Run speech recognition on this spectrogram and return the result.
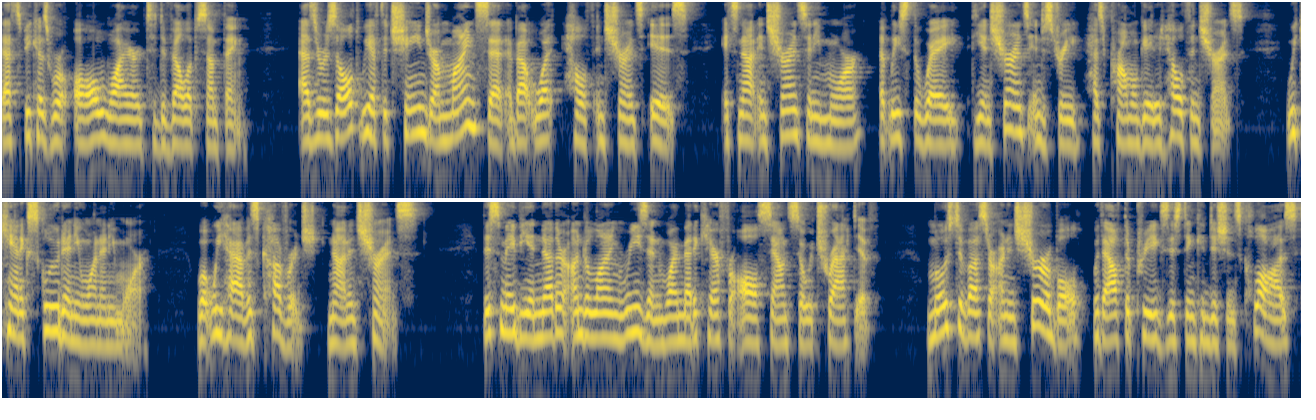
That's because we're all wired to develop something. As a result, we have to change our mindset about what health insurance is. It's not insurance anymore, at least the way the insurance industry has promulgated health insurance. We can't exclude anyone anymore. What we have is coverage, not insurance. This may be another underlying reason why Medicare for All sounds so attractive. Most of us are uninsurable without the pre existing conditions clause,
